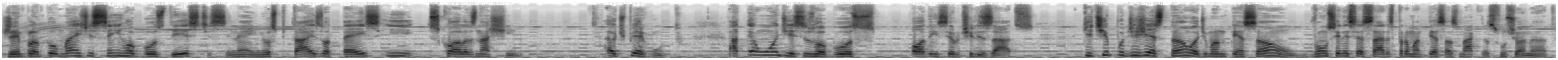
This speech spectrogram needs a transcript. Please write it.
já implantou mais de 100 robôs destes né, em hospitais, hotéis e escolas na China. Aí eu te pergunto, até onde esses robôs podem ser utilizados? Que tipo de gestão ou de manutenção vão ser necessárias para manter essas máquinas funcionando?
